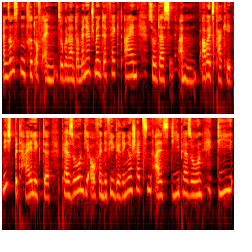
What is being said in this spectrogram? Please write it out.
Ansonsten tritt oft ein sogenannter Management-Effekt ein, so dass am Arbeitspaket nicht beteiligte Personen die Aufwände viel geringer schätzen als die Person, die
